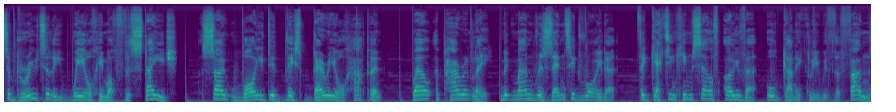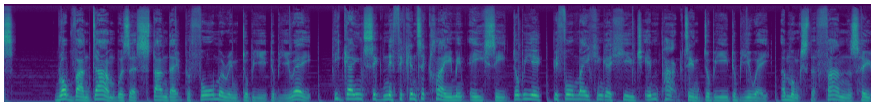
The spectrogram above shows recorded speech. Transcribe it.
to brutally wheel him off the stage. So, why did this burial happen? Well, apparently, McMahon resented Ryder for getting himself over organically with the fans. Rob Van Dam was a standout performer in WWE he gained significant acclaim in ECW before making a huge impact in WWE amongst the fans who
